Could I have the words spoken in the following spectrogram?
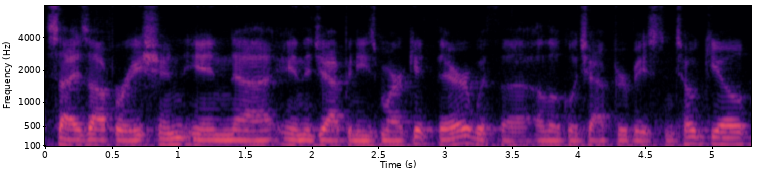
size operation in uh, in the Japanese market there with a, a local chapter based in Tokyo.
